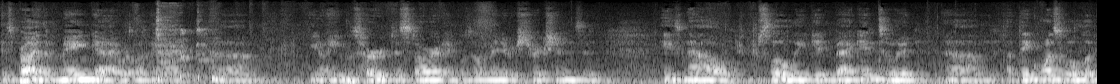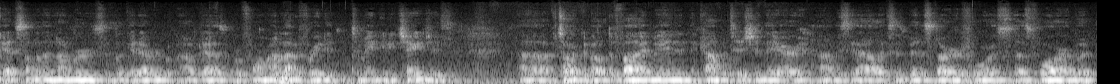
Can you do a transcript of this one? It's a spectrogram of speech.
is probably the main guy we're looking at, um, you know, he was hurt to start and was on minute restrictions, and he's now slowly getting back into it. Um, I think once we'll look at some of the numbers and look at every, how guys are performing, I'm not afraid to, to make any changes. Uh, I've talked about the five men and the competition there. Obviously, Alex has been a starter for us thus far, but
